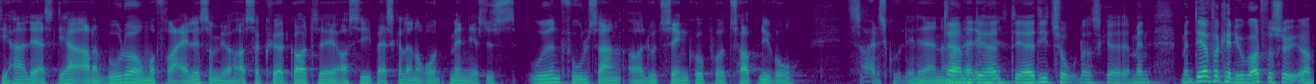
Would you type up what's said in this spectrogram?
De har, altså, de har Adam Budo og Omar Frejle, som jo også har kørt godt, øh, også i Baskerlandet rundt, men jeg synes, uden Fuglsang og Lutsenko på topniveau, så er det sgu lidt andet. Ja, hold, men er det, det, er, det er de to, der skal... Men, men derfor kan de jo godt forsøge at,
